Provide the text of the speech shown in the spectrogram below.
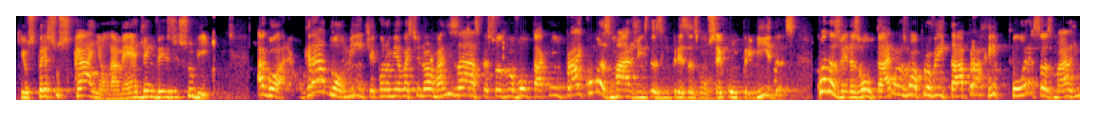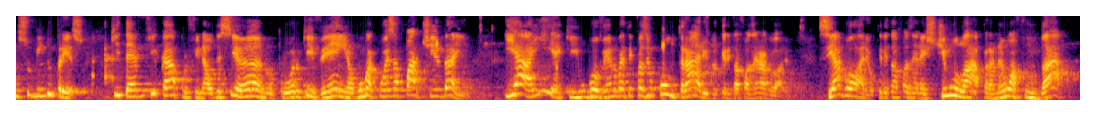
que os preços caiam na média em vez de subir. Agora, gradualmente a economia vai se normalizar, as pessoas vão voltar a comprar, e como as margens das empresas vão ser comprimidas, quando as vendas voltarem, elas vão aproveitar para repor essas margens subindo o preço, que deve ficar para o final desse ano, para o ano que vem, alguma coisa a partir daí. E aí é que o governo vai ter que fazer o contrário do que ele está fazendo agora. Se agora o que ele está fazendo é estimular para não afundar,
